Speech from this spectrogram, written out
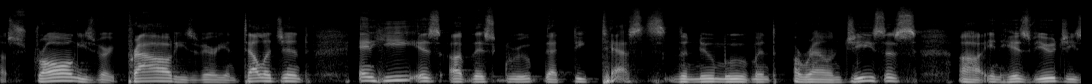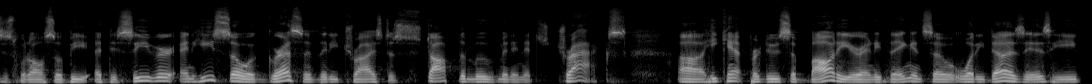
uh, strong. He's very proud. He's very intelligent. And he is of this group that detests the new movement around Jesus. Uh, in his view, Jesus would also be a deceiver, and he's so aggressive that he tries to stop the movement in its tracks. Uh, he can't produce a body or anything, and so what he does is he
